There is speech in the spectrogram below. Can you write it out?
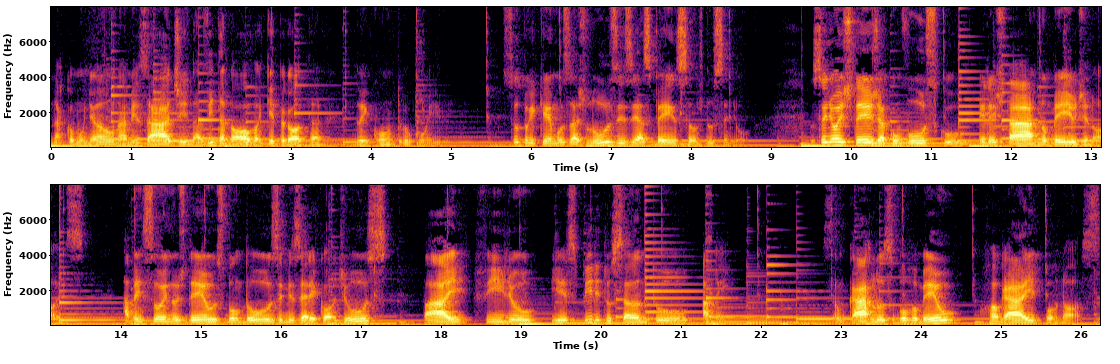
na comunhão, na amizade, na vida nova que brota do encontro com Ele. supliquemos as luzes e as bênçãos do Senhor. O Senhor esteja convosco, Ele está no meio de nós. Abençoe-nos, Deus bondoso e misericordioso, Pai, Filho e Espírito Santo. Amém. São Carlos Borromeu, rogai por nós.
